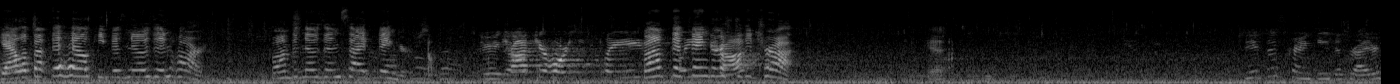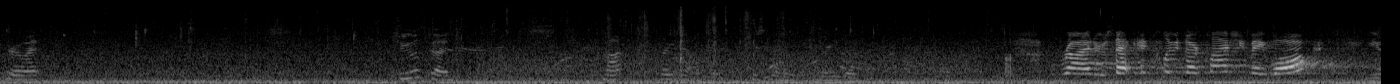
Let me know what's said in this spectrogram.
Gallop up the hill. Keep his nose in hard. Bump those inside fingers. There you go. Trot your horses, please. Bump the Please fingers trot. to the trot. Good. She's just cranky, just ride her through it. She was good. Not right now, but she's kind of very good. Riders, that concludes our class. You may walk. You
